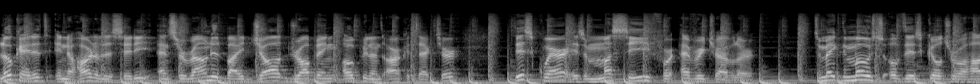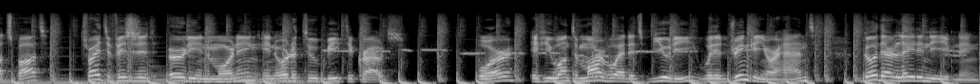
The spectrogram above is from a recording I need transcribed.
Located in the heart of the city and surrounded by jaw-dropping opulent architecture, this square is a must-see for every traveler. To make the most of this cultural hotspot, try to visit it early in the morning in order to beat the crowds. Or, if you want to marvel at its beauty with a drink in your hand, go there late in the evening.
